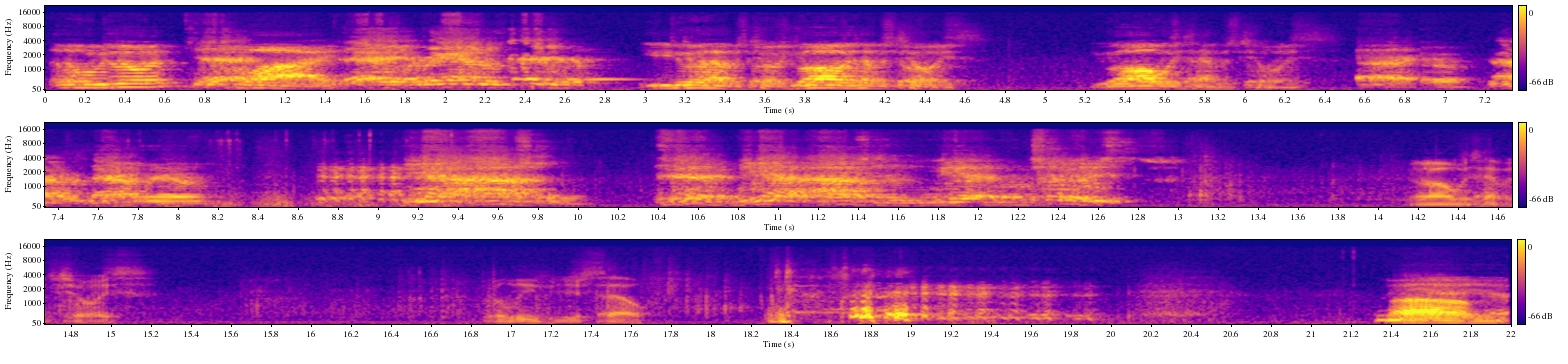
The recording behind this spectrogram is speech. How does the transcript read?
That's what we're doing? Yeah. Why? Hey, ring on the finger. You do have a choice. You always have a choice. You always have a choice. Alright, bro. Now now. We got options. we got options. We have no choice. You always have a choice. Believe in yourself. Um, yeah, yeah.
